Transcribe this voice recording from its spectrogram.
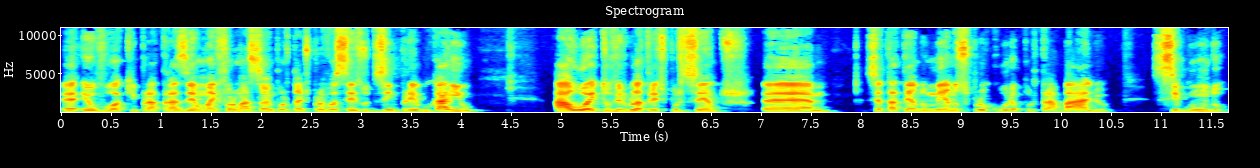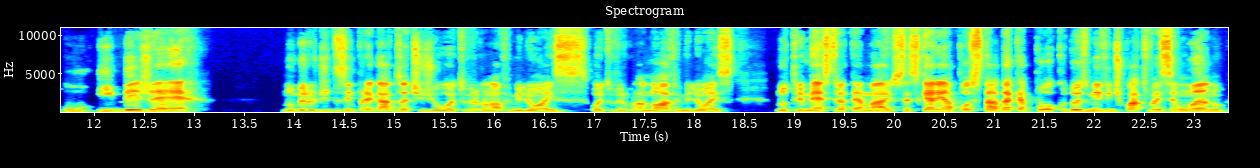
É, eu vou aqui para trazer uma informação importante para vocês. O desemprego caiu a 8,3%. É, você está tendo menos procura por trabalho, segundo o IBGE. número de desempregados atingiu 8,9 milhões, 8,9 milhões no trimestre até maio. Vocês querem apostar? Daqui a pouco, 2024 vai ser um ano.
